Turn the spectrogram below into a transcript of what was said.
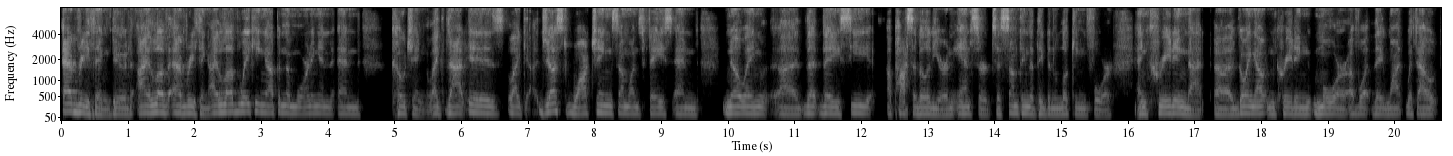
Everything, dude. I love everything. I love waking up in the morning and and coaching like that is like just watching someone's face and knowing uh, that they see a possibility or an answer to something that they've been looking for and creating that uh, going out and creating more of what they want without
